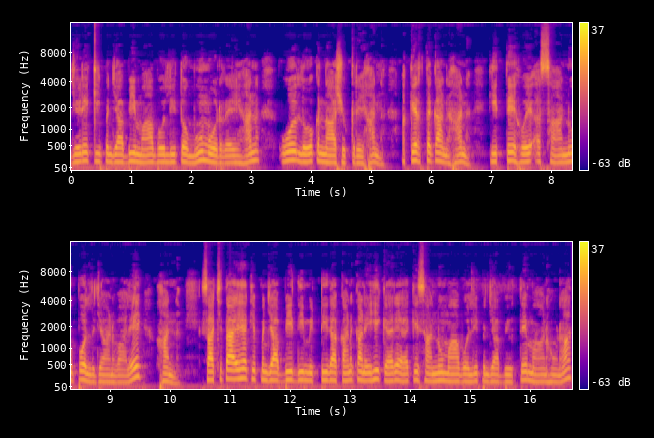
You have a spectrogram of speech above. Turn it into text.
ਜਿਹੜੇ ਕਿ ਪੰਜਾਬੀ ਮਾਂ ਬੋਲੀ ਤੋਂ ਮੂੰਹ ਮੋੜ ਰਹੇ ਹਨ ਉਹ ਲੋਕ ਨਾਸ਼ੁਕਰੇ ਹਨ ਅਕਿਰਤਗਨ ਹਨ, ਕੀਤੇ ਹੋਏ ਅਸਾਨ ਨੂੰ ਭੁੱਲ ਜਾਣ ਵਾਲੇ ਹਨ। ਸੱਚ ਤਾਂ ਇਹ ਹੈ ਕਿ ਪੰਜਾਬੀ ਦੀ ਮਿੱਟੀ ਦਾ ਕਣ ਕਣ ਇਹੀ ਕਹਿ ਰਿਹਾ ਹੈ ਕਿ ਸਾਨੂੰ ਮਾਂ ਬੋਲੀ ਪੰਜਾਬੀ ਉੱਤੇ ਮਾਣ ਹੋਣਾ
